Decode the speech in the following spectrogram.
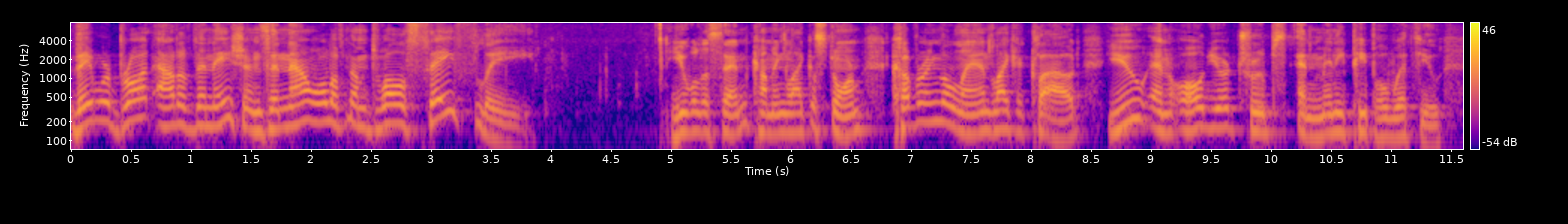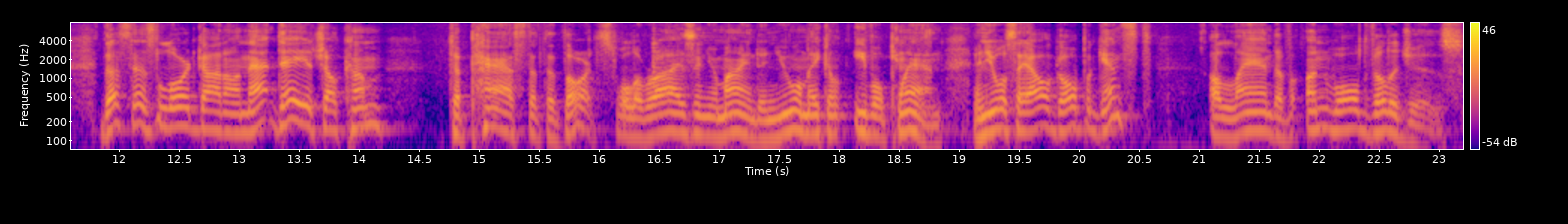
They were brought out of the nations, and now all of them dwell safely. You will ascend, coming like a storm, covering the land like a cloud, you and all your troops and many people with you. Thus says the Lord God, on that day it shall come to pass that the thoughts will arise in your mind, and you will make an evil plan. And you will say, I'll go up against a land of unwalled villages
